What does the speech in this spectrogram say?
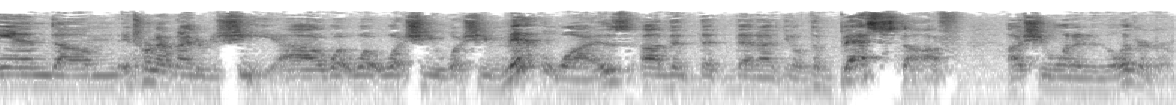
And um, it turned out neither did she. Uh, what, what what she what she meant was uh, that that, that uh, you know the best stuff. Uh, she wanted in the living room.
